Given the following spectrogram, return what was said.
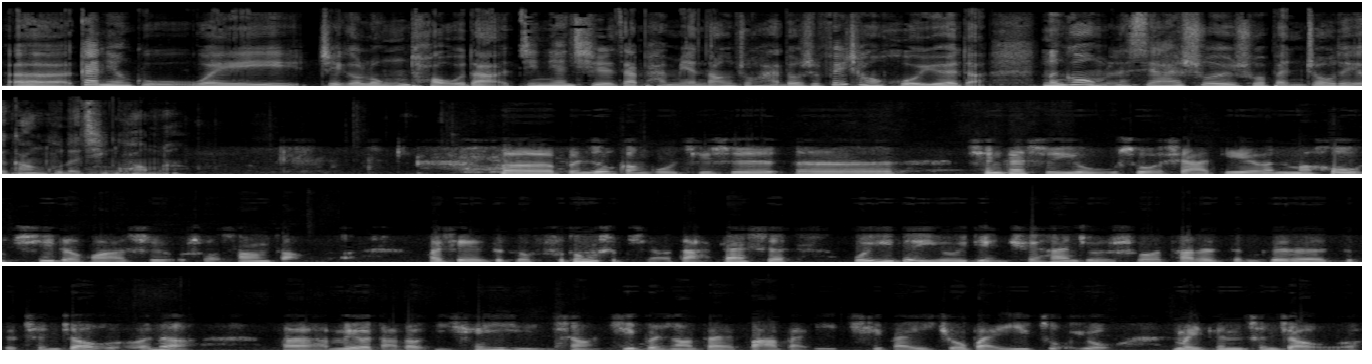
呃，概念股为这个龙头的，今天其实，在盘面当中还都是非常活跃的。能跟我们先来说一说本周的一个港股的情况吗？呃，本周港股其实呃，先开始有所下跌，那么后期的话是有所上涨的，而且这个浮动是比较大。但是唯一的有一点缺憾就是说，它的整个的这个成交额呢，呃，没有达到一千亿以上，基本上在八百亿、七百亿、九百亿左右每天的成交额，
